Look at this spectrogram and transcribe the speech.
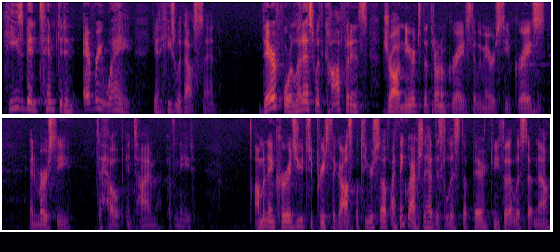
He's been tempted in every way, yet he's without sin. Therefore, let us with confidence draw near to the throne of grace that we may receive grace and mercy to help in time of need. I'm going to encourage you to preach the gospel to yourself. I think we actually have this list up there. Can you throw that list up now?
